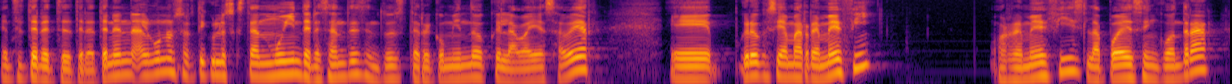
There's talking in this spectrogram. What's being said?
etcétera, etcétera. Tienen algunos artículos que están muy interesantes, entonces te recomiendo que la vayas a ver. Eh, creo que se llama Remefi o Remefis, la puedes encontrar.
